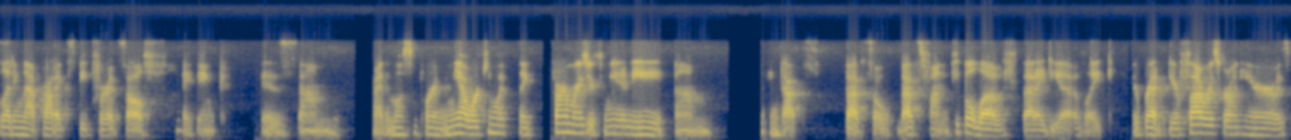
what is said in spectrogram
letting that product speak for itself, I think is um, probably the most important. And yeah, working with like farmers, your community, um, I think that's that's so that's fun. People love that idea of like your bread, your flour is grown here, was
